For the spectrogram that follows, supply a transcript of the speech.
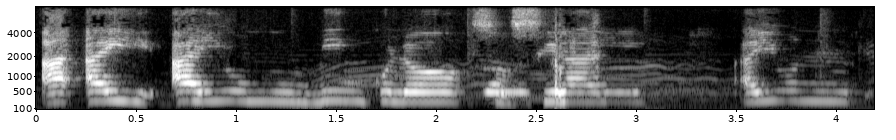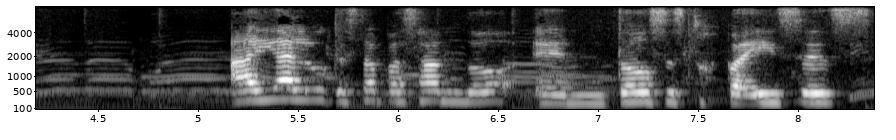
hay, hay un vínculo social, hay, un, hay algo que está pasando en todos estos países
